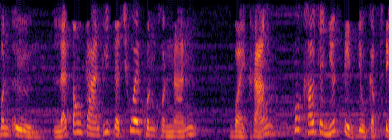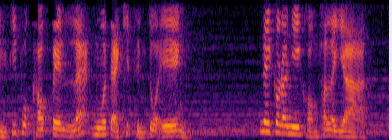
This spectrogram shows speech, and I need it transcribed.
คนอื่น และต้องการที่จะช่วยคนคนนั้น บ่อยครั้ง พวกเขาจะยึดติดอยู่กับสิ่งที่พวกเขาเป็นและมัวแต่คิดถึงตัวเอง ในกรณีของภรรยา เธ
